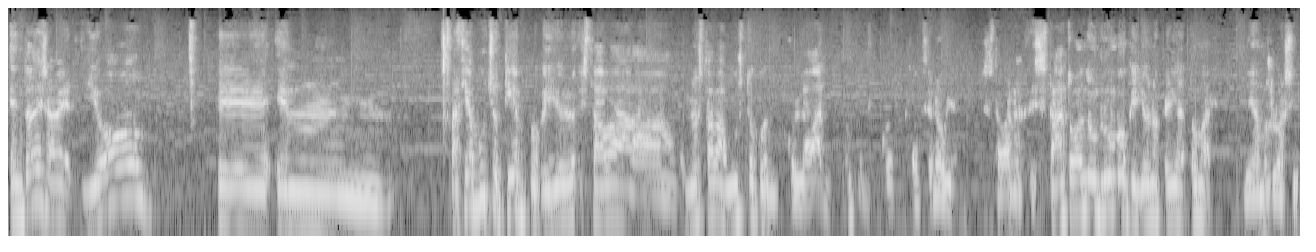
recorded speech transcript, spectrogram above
Entonces, a ver, yo eh, hacía mucho tiempo que yo estaba, no estaba a gusto con, con la banda, con, con, Zenobia. Estaba, estaba tomando un rumbo que yo no quería tomar, digámoslo así.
